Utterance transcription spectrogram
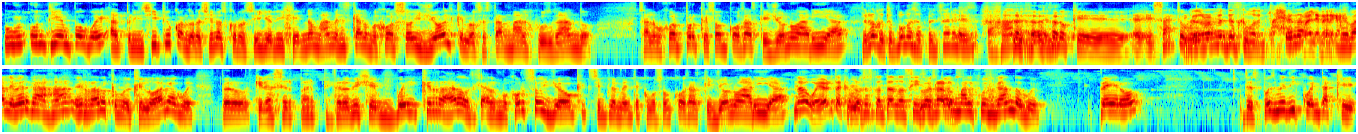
un, un tiempo, güey, al principio cuando recién los conocí, yo dije, no mames, es que a lo mejor soy yo el que los está mal juzgando. O sea, a lo mejor porque son cosas que yo no haría. Es lo que te pongas a pensar eso. Es, ajá, es lo que... eh, Exacto, Porque güey. normalmente es como de, Es "Ah, me vale verga. Me vale verga, ajá. Es raro que, me- que lo haga, güey. Pero, Quería ser parte. pero dije, güey, qué raro. A lo mejor soy yo que simplemente como son cosas que yo no haría, No, güey, ahorita que me lo estás contando así, lo son estoy raros. mal juzgando, güey. Pero después me di cuenta que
